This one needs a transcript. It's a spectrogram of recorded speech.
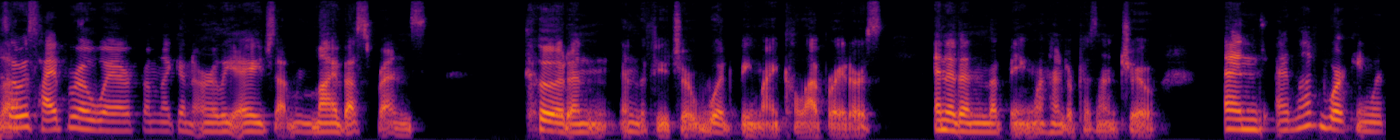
So I was hyper aware from like an early age that my best friends could and in the future would be my collaborators. And it ended up being 100% true. And I love working with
